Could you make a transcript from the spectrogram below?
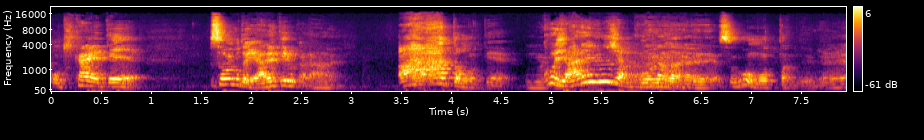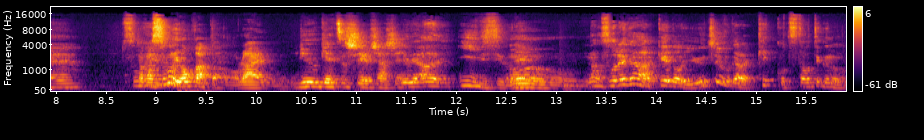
置き換えてそういうことやれてるから、はい。ああと思ってこれやれるじゃんこういうのっはてすごい思ったんだよね。えだからすごい良かったのライブ流血してる写真。あいいですよね、うん。なんかそれがけど YouTube から結構伝わってくるの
